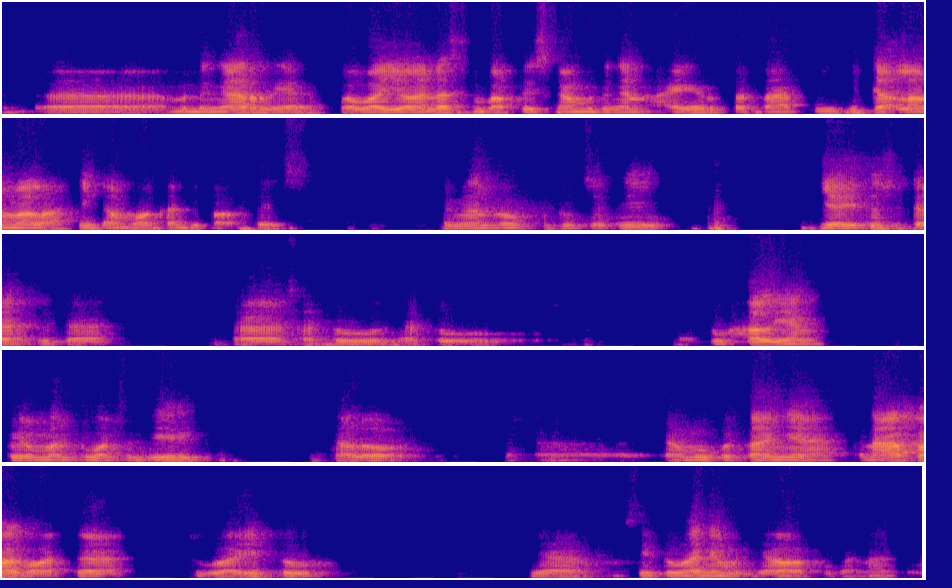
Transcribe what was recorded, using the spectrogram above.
eh, mendengar ya bahwa Yohanes membaptis kamu dengan air, tetapi tidak lama lagi kamu akan dibaptis dengan Roh Kudus. Jadi ya itu sudah sudah uh, satu satu satu hal yang firman Tuhan sendiri. Kalau uh, kamu bertanya kenapa kok ada dua itu, ya si Tuhan yang menjawab bukan aku.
